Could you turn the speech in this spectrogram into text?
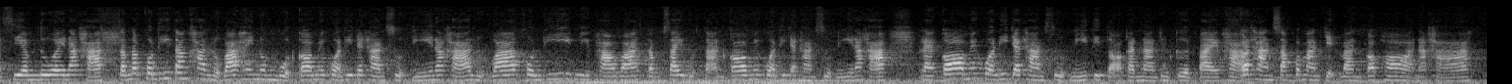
ลเซียมด้วยนะคะสำหรับคนที่ตั้งครรภ์หรือว่าให้นมบุตรก็ไม่ควรที่จะทานสูตรนี้นะคะ หรือว่าคนที่มีภาวะลำไส้อุดตัน ก็ไม่ควรที่จะทานสูตรนี้นะคะ และก็ไม่ควรที่จะทานสูตรนี้ติดต่อกันนานจนเกินไปค่ะ ก็ทานสักประมาณ 7 วันก็พอนะคะ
